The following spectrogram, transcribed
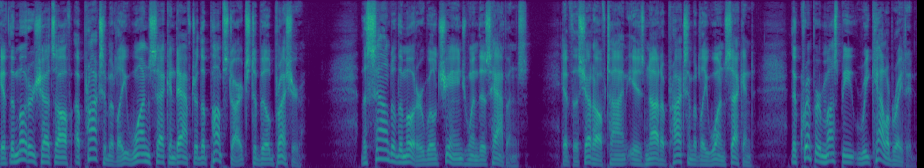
if the motor shuts off approximately one second after the pump starts to build pressure. The sound of the motor will change when this happens. If the shutoff time is not approximately one second, the crimper must be recalibrated.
